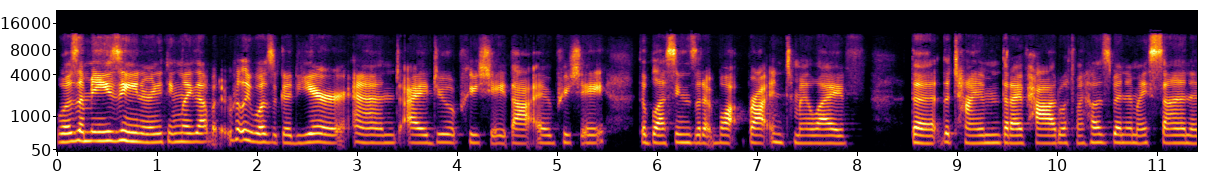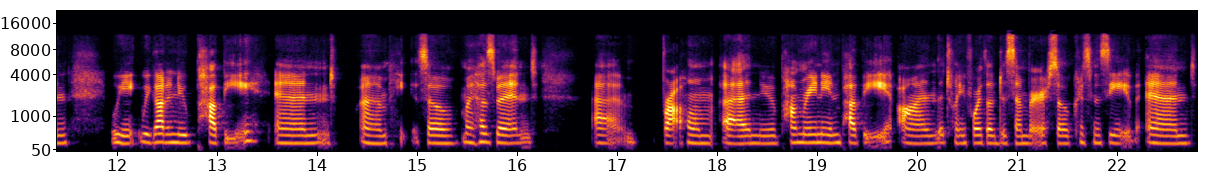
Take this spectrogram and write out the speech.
was amazing or anything like that, but it really was a good year. And I do appreciate that. I appreciate the blessings that it brought into my life, the the time that I've had with my husband and my son. And we we got a new puppy, and um, he, so my husband um, brought home a new Pomeranian puppy on the 24th of December, so Christmas Eve, and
